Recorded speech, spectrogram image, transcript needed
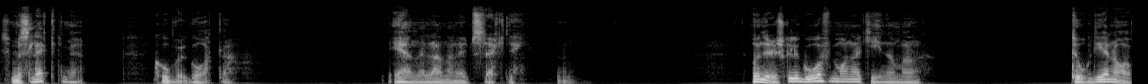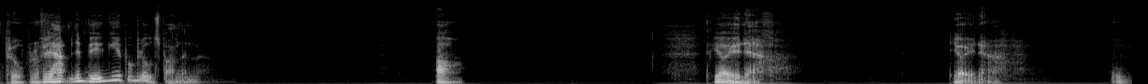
Som är släkt med Kobergåta i en eller annan utsträckning. Mm. Undrar hur det skulle gå för monarkin om man tog DNA-proverna, för det bygger ju på blodsbanden. Ja. Det gör ju det. Det gör ju det. Mm.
